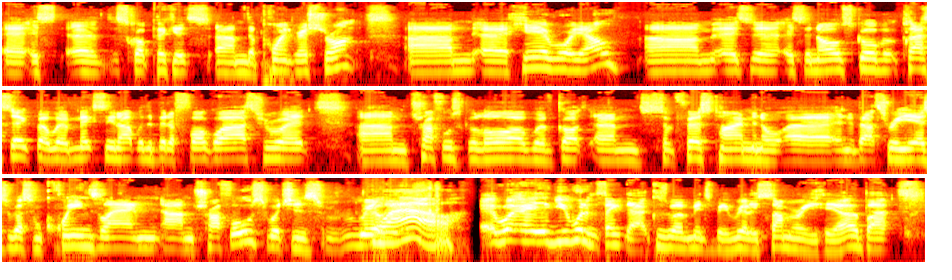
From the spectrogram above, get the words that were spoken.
uh, it's uh, Scott Pickett's um, the Point Restaurant, um, Hare Royale. Um, it's a it's an old school but classic, but we're mixing it up with a bit of foie gras through it. Um, truffles galore. We've got um, some first time in uh, in about three years. We've got some Queensland um, truffles, which is really wow. It, it, you wouldn't think that because we're meant to be really summery here, but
